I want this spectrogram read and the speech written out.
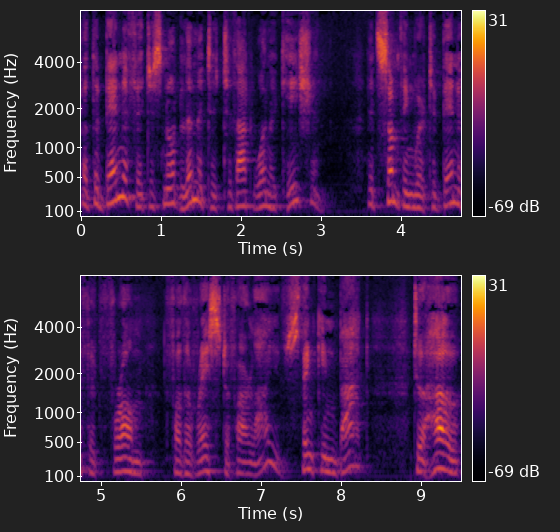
But the benefit is not limited to that one occasion. It's something we're to benefit from for the rest of our lives, thinking back to how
